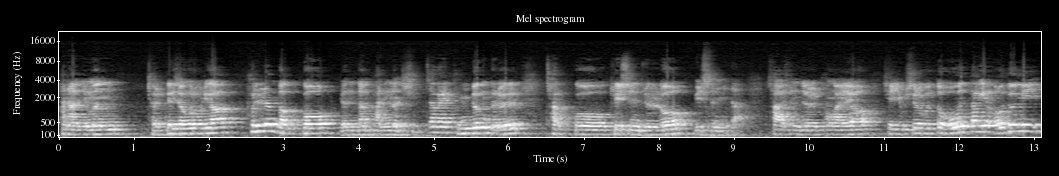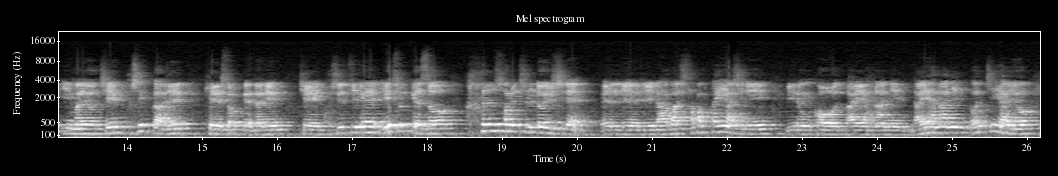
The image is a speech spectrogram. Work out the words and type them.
하나님은 절대적으로 우리가 훈련받고 연단받는 십자가의 군병들을 찾고 계신 줄로 믿습니다. 사순절을 통하여 제6시로부터 온 땅에 어둠이 임하여 제9시까지 계속되더니 제9시쯤에 예수께서 큰 소리 질러 이시되 엘리엘리 라바 사박다이 하시니 이는 곧 나의 하나님 나의 하나님 어찌하여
